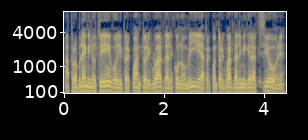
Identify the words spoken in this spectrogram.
a problemi notevoli per quanto riguarda l'economia, per quanto riguarda l'immigrazione,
